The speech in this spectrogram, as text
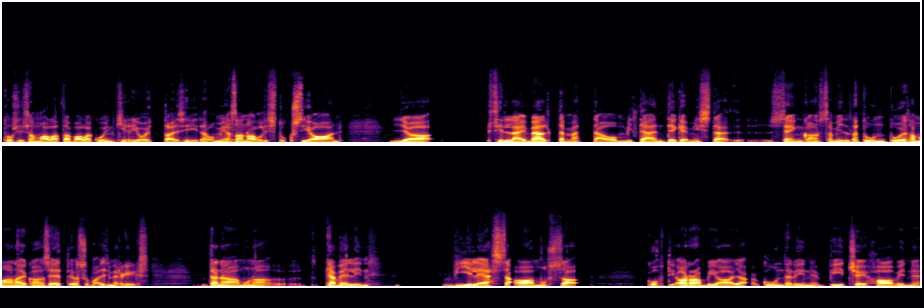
tosi samalla tavalla kuin kirjoittaisi niitä omia mm. sanallistuksiaan. Ja sillä ei välttämättä ole mitään tekemistä sen kanssa, miltä tuntuu. Ja samaan aikaan se, että jos esimerkiksi tänä aamuna kävelin viileässä aamussa kohti Arabiaa ja kuuntelin PJ Haavin äh,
